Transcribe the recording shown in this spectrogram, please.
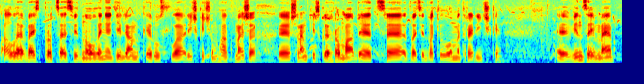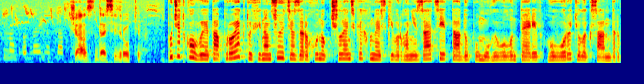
Але весь процес відновлення ділянки русла річки Чумгак в межах е, Шрамківської громади, це 22 кілометри річки, е, він займе час 10 років. Початковий етап проекту фінансується за рахунок членських внесків організації та допомоги волонтерів, говорить Олександр.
